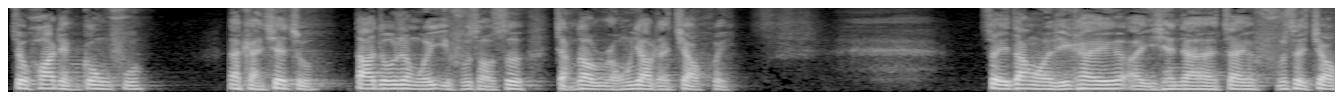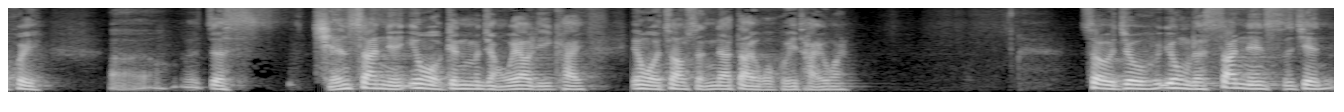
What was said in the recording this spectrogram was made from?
就花点功夫，那感谢主，大家都认为以弗所是讲到荣耀的教会。所以当我离开啊以前的在辐射教会，啊这前三年，因为我跟你们讲我要离开，因为我知道神要带我回台湾，所以我就用了三年时间。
